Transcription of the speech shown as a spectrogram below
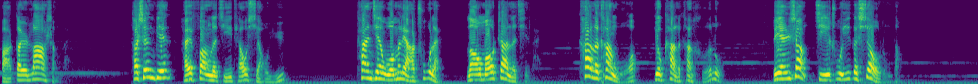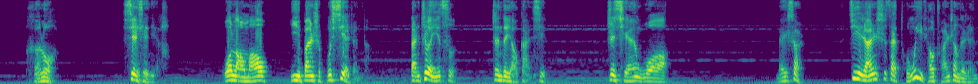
把竿拉上来。他身边还放了几条小鱼。看见我们俩出来，老毛站了起来，看了看我，又看了看何洛，脸上挤出一个笑容，道：“何洛，谢谢你了。我老毛一般是不谢人的，但这一次，真的要感谢。”之前我没事儿，既然是在同一条船上的人，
